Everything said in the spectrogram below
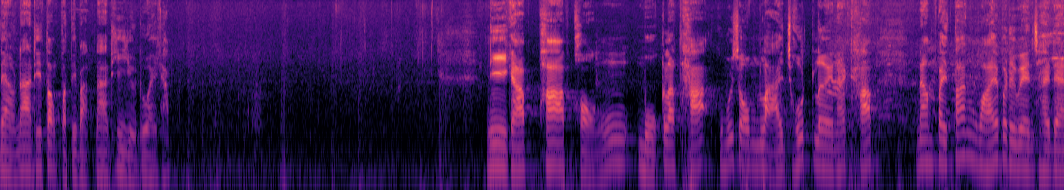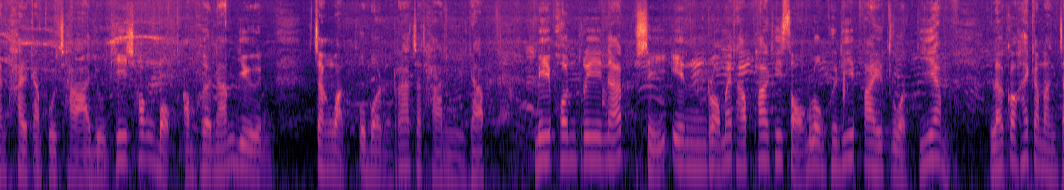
แนวหน้าที่ต้องปฏิบัติหน้าที่อยู่ด้วยครับ นี่ครับ ภาพของหมูกระทะ คุณผู้ชมหลายชุดเลยนะครับนำไปตั้งไว้บริเวณชายแดนไทยกัมพูชาอยู่ที่ช่องบกอำเภอน้ำยืน จังหวัดอุบลราชธานีครับ มีพลตรีนัทศรีอินทร์รองแม่ทัพภาคที่ 2 ลงพื้นที่ไปตรวจเยี่ยม แล้วก็ให้กำลังใจ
